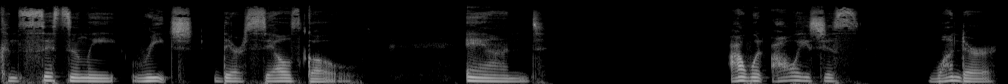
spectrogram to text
consistently reach their sales goals. And I would always just wonder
